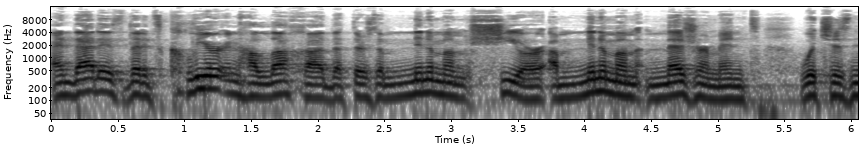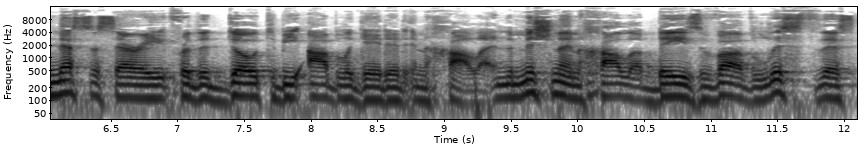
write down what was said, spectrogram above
and that is that it's clear in halacha that there's a minimum shiur, a minimum measurement, which is necessary for the dough to be obligated in challah. And the Mishnah in challah, Beis Vav, lists this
